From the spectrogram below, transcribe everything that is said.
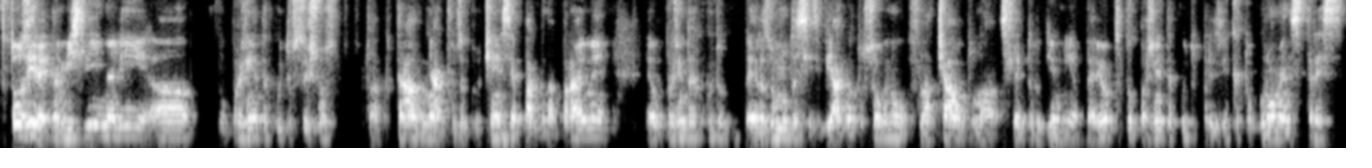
В този ред на мисли, нали, а, упражненията, които всъщност ако трябва някакво заключение все пак да направим, е упражненията, които е разумно да се избягват, особено в началото на след родилния период, са упражненията, които предизвикат огромен стрес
